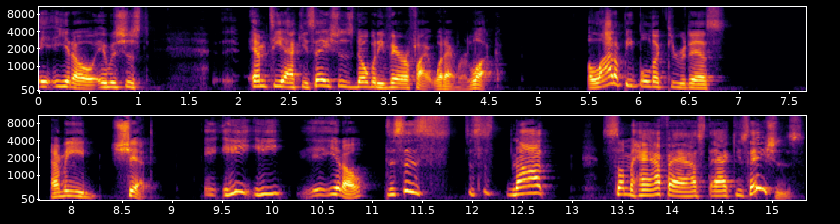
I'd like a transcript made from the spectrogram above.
you know it was just empty accusations. Nobody verified whatever. Look, a lot of people look through this. I mean, shit. He he you know this is this is not some half-assed accusations.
